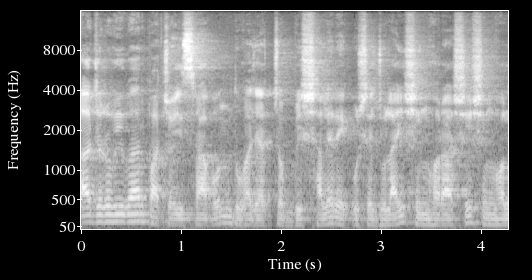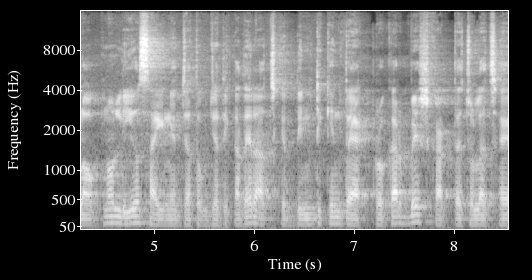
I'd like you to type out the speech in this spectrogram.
আজ রবিবার পাঁচই শ্রাবণ দু হাজার চব্বিশ সালের একুশে জুলাই সিংহ রাশি সিংহ লগ্ন লিও সাইনের জাতক জাতিকাদের আজকের দিনটি কিন্তু এক প্রকার বেশ কাটতে চলেছে।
